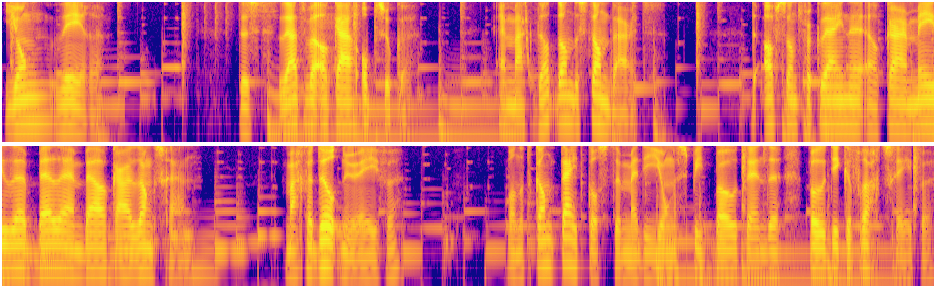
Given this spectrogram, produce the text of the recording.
jong leren. Dus laten we elkaar opzoeken. En maak dat dan de standaard. De afstand verkleinen, elkaar mailen, bellen en bij elkaar langsgaan. Maar geduld nu even. Want het kan tijd kosten met die jonge speedboten en de politieke vrachtschepen.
